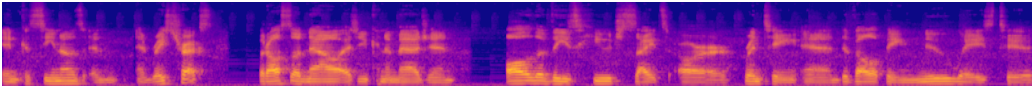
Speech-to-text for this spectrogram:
in casinos and, and racetracks, but also now, as you can imagine, all of these huge sites are renting and developing new ways to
